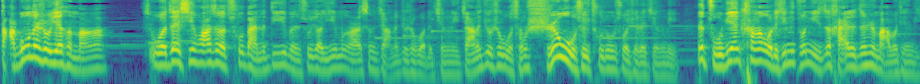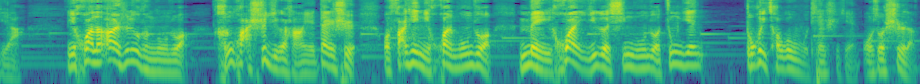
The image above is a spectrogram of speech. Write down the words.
打工的时候也很忙啊。我在新华社出版的第一本书叫《因梦而生》，讲的就是我的经历，讲的就是我从十五岁初中辍学的经历。那主编看完我的经历说：“你这孩子真是马不停蹄啊！你换了二十六份工作，横跨十几个行业，但是我发现你换工作，每换一个新工作中间不会超过五天时间。”我说：“是的，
